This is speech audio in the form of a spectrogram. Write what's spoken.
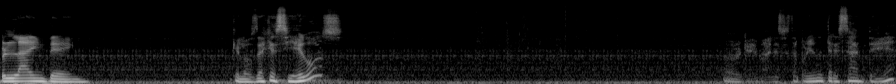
Blinding. ¿Que los deje ciegos? Ok, vale, se está poniendo interesante, ¿eh?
